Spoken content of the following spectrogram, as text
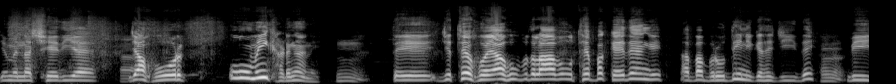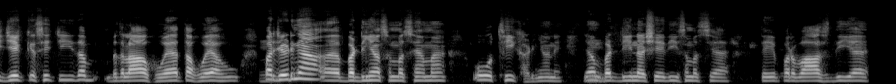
ਜਿਵੇਂ ਨਸ਼ੇ ਦੀ ਹੈ ਜਾਂ ਹੋਰ ਉਹ ਉਵੇਂ ਹੀ ਖੜੀਆਂ ਨੇ। ਤੇ ਜਿੱਥੇ ਹੋਇਆ ਹੋ ਬਦਲਾਵ ਉੱਥੇ ਆਪਾਂ ਕਹਿ ਦਿਆਂਗੇ ਆਪਾਂ ਵਿਰੋਧੀ ਨਹੀਂ ਕਿਸੇ ਚੀਜ਼ ਦੇ ਹੂੰ। ਵੀ ਜੇ ਕਿਸੇ ਚੀਜ਼ ਦਾ ਬਦਲਾਵ ਹੋਇਆ ਤਾਂ ਹੋਇਆ ਹੋ ਪਰ ਜਿਹੜੀਆਂ ਵੱਡੀਆਂ ਸਮੱਸਿਆਵਾਂ ਉਹ ਉੱਥੇ ਹੀ ਖੜੀਆਂ ਨੇ। ਜਾਂ ਵੱਡੀ ਨਸ਼ੇ ਦੀ ਸਮੱਸਿਆ ਹੈ ਤੇ ਪ੍ਰਵਾਸ ਦੀ ਹੈ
